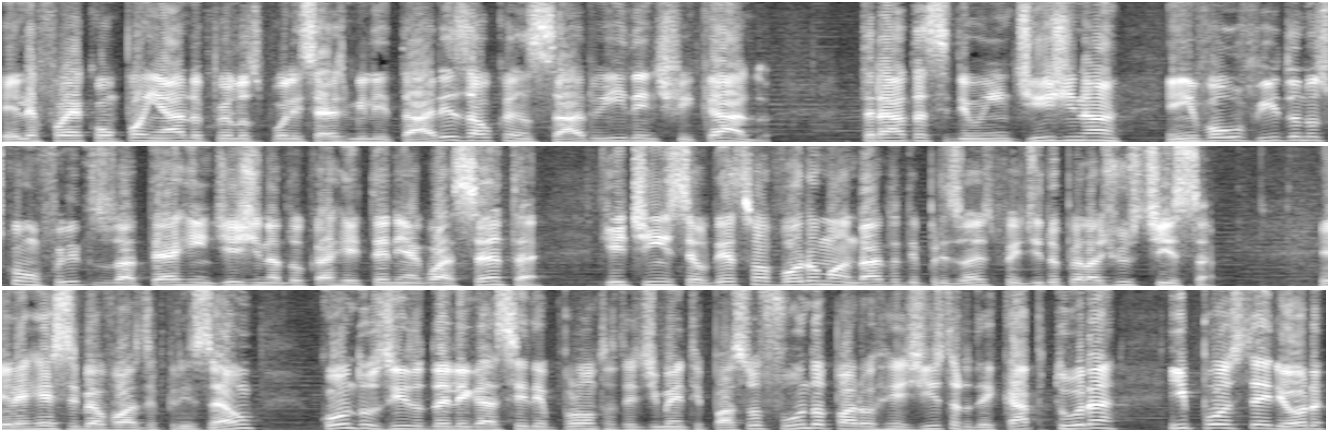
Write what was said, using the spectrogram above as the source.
Ele foi acompanhado pelos policiais militares, alcançado e identificado. Trata-se de um indígena envolvido nos conflitos da terra indígena do Carreteiro em Água Santa, que tinha em seu desfavor um mandado de prisão expedido pela Justiça. Ele recebeu voz de prisão, conduzido à delegacia de pronto atendimento em Passo Fundo para o registro de captura e posterior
